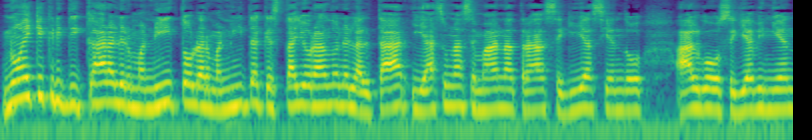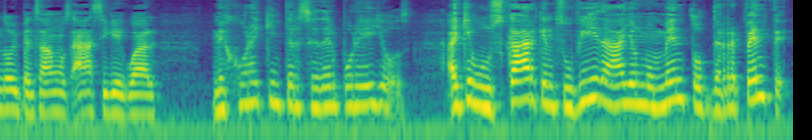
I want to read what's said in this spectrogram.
No hay que criticar al hermanito o la hermanita que está llorando en el altar y hace una semana atrás seguía haciendo algo, seguía viniendo y pensábamos, ah, sigue igual. Mejor hay que interceder por ellos. Hay que buscar que en su vida haya un momento de repente.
